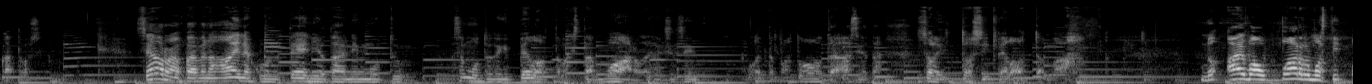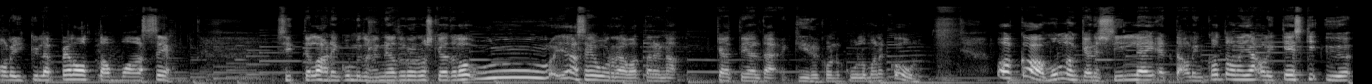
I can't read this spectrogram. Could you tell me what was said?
katosi. Seuraavana päivänä aina kun tein jotain, niin muuttui, se muuttui jotenkin pelottavaksi tai vaaralliseksi. Siitä mulle tapahtui outoja asioita. Se oli tosi pelottavaa. No aivan varmasti oli kyllä pelottavaa se. Sitten Lahden kummituslinja Turun Ruskeatalo uu, ja seuraava tarina käyttäjältä kirkon kulman koulu. Ok, mulla on käynyt silleen, että olin kotona ja oli keskiyö.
